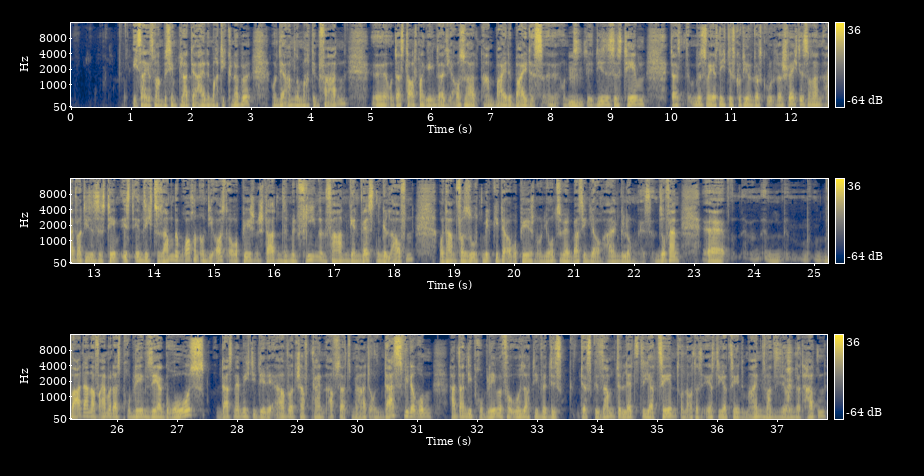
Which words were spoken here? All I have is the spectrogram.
ich sage jetzt mal ein bisschen platt, der eine macht die Knöpfe und der andere macht den Faden äh, und das tauscht man gegenseitig aus, so haben beide beides. Äh, und mhm. dieses System, das müssen wir jetzt nicht diskutieren, ob das gut oder schlecht ist, sondern einfach dieses System ist in sich zusammengebrochen und die osteuropäischen Staaten sind mit fliegenden Fahnen gen Westen gelaufen und haben versucht, Mitglied der Europäischen Union zu werden, was ihnen ja auch allen gelungen ist. Insofern äh, war dann auf einmal das Problem sehr groß, dass nämlich die DDR-Wirtschaft keinen Absatz mehr hatte. Und das wiederum hat dann die Probleme verursacht, die wir das, das gesamte letzte Jahrzehnt und auch das erste Jahrzehnt im 21. Jahrhundert hatten,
